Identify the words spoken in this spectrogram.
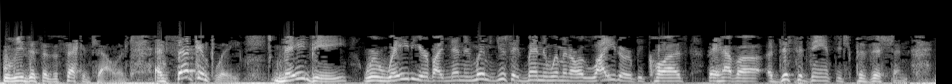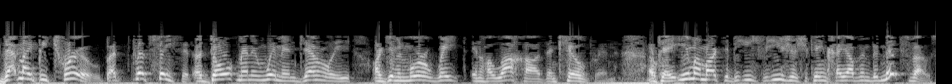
We'll read this as a second challenge. And secondly, maybe we're weightier by men and women. You said men and women are lighter because they have a, a disadvantaged position. That might be true, but let's face it: adult men and women generally are given more weight in halacha than children. Okay, Ima marti b'ish v'isha shekain chayavim b'mitzvos.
